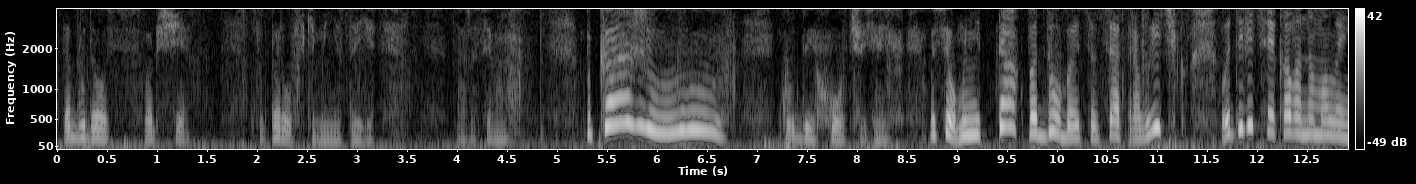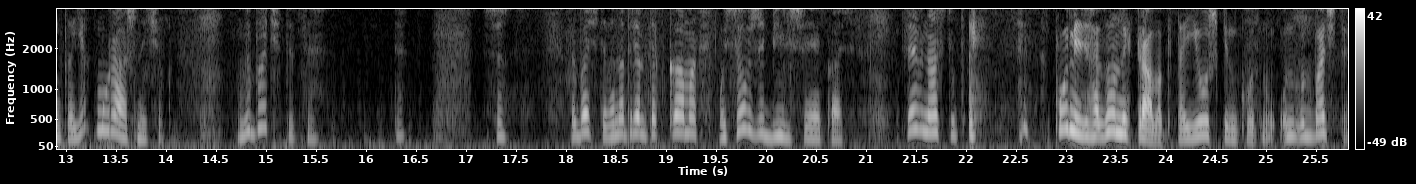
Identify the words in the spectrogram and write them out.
Це буде ось взагалі суперовське, мені здається. Зараз я вам покажу, куди хочу я їх. Ось, мені так подобається ця травичка. Ви дивіться, яка вона маленька, як мурашничок. Ви бачите це? Що? Ви бачите, вона прям така, ось вже більше якась. Це в нас тут помість газонних травок. Та йошкін кот. Ну, от, бачите,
